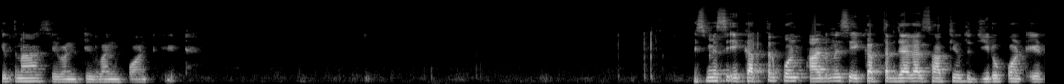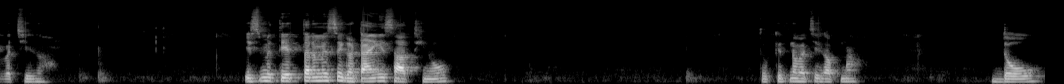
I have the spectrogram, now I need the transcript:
कितना है? 71.8 इसमें से इकहत्तर पॉइंट आठ में से इकहत्तर जाएगा साथियों तो ज़ीरो पॉइंट एट बचेगा। इसमें तिहत्तर में से घटाएँगे साथियों तो कितना बचेगा अपना? दो,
